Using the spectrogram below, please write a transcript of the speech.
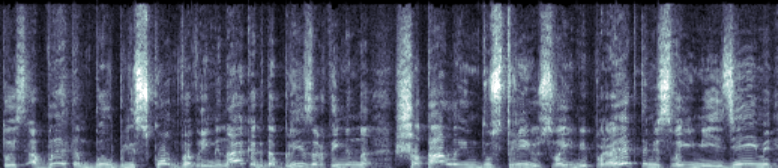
То есть об этом был Близкон во времена, когда Blizzard именно шатала индустрию своими проектами, своими идеями,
